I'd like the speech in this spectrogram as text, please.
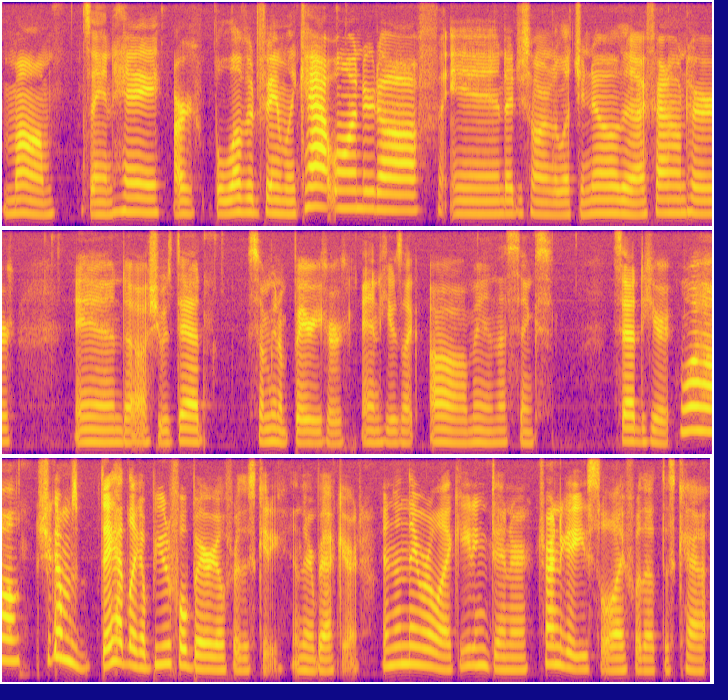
mom saying, Hey, our beloved family cat wandered off, and I just wanted to let you know that I found her and uh, she was dead, so I'm going to bury her. And he was like, Oh man, that stinks. Sad to hear it. Well, she comes, they had like a beautiful burial for this kitty in their backyard. And then they were like eating dinner, trying to get used to life without this cat,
